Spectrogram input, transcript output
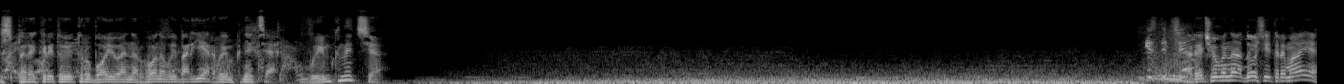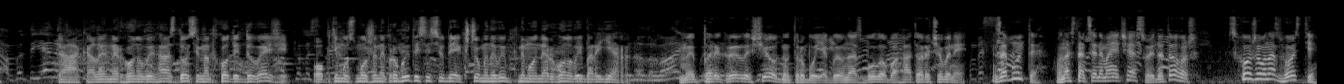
З перекритою трубою енергоновий бар'єр вимкнеться. Вимкнеться? Речовина досі тримає? Так, але енергоновий газ досі надходить до вежі. Оптімус може не пробитися сюди, якщо ми не вимкнемо енергоновий бар'єр. Ми б перекрили ще одну трубу, якби у нас було багато речовини. Забудьте, у нас на це немає часу. І до того ж, схоже, у нас гості.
